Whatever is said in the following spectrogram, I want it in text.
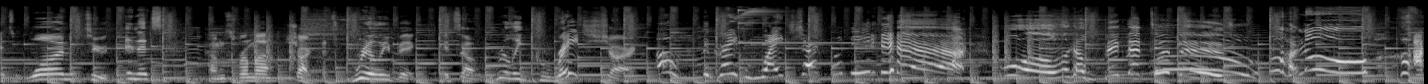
It's one tooth, and it's comes from a shark that's really big. It's a really great shark. Oh, the great white shark, Blippi. Yeah! Whoa, look how big that tooth is! Oh, hello! ah,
